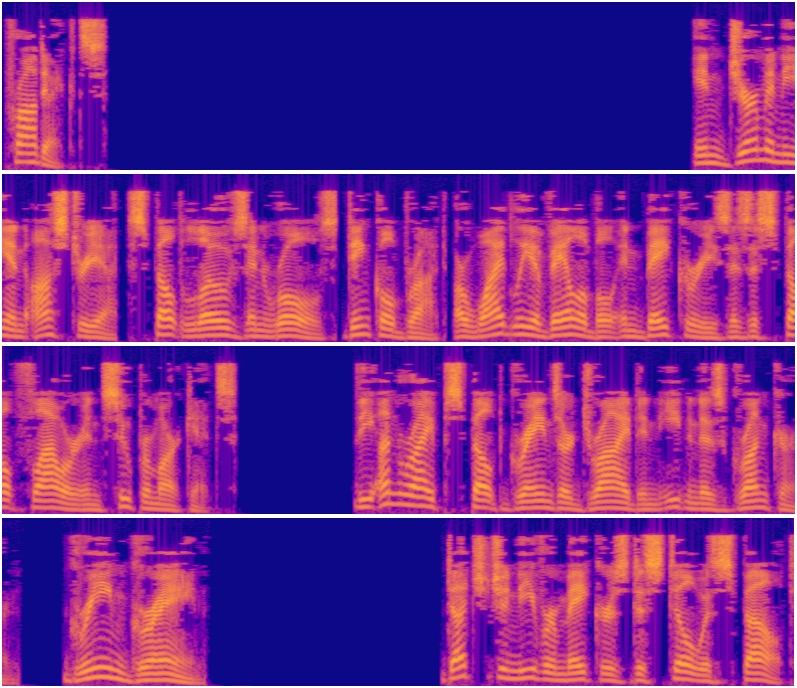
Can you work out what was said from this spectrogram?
Products In Germany and Austria, spelt loaves and rolls are widely available in bakeries as a spelt flour in supermarkets. The unripe spelt grains are dried and eaten as grunkern green grain". Dutch Genever makers distill with spelt.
